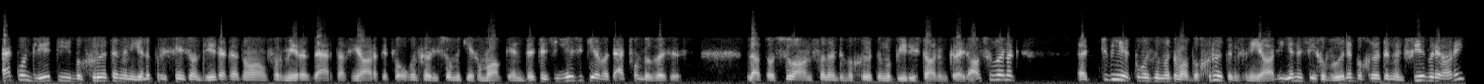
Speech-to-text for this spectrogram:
ek ontleed die begroting en die hele proses ontleed ek dit nou al vir meer as 30 jaar. Ek het vanoggend gou die sommetjie gemaak en dit is die eerste keer wat ek van bewus is dat ons so 'n aanvullende begroting op hierdie stadium kry. Daar's gewoonlik uh, twee kom ons noem dit maar begrotings in die jaar. Die een is die gewone begroting in Februarie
